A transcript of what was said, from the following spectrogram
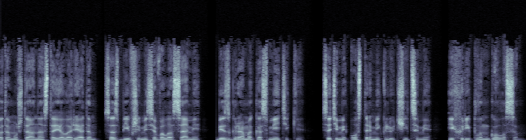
потому что она стояла рядом со сбившимися волосами, без грамма косметики, с этими острыми ключицами и хриплым голосом.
